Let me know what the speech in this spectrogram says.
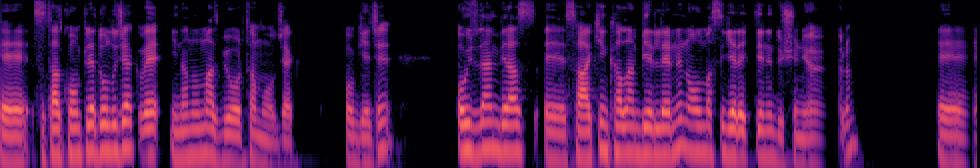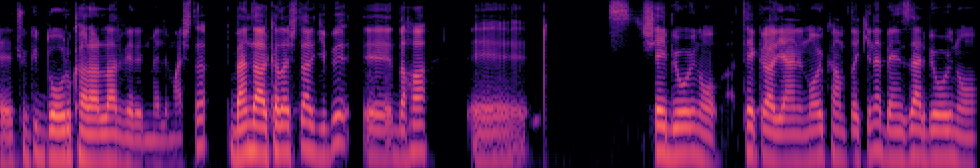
e, stat komple dolacak ve inanılmaz bir ortam olacak o gece. O yüzden biraz e, sakin kalan birilerinin olması gerektiğini düşünüyorum. E, çünkü doğru kararlar verilmeli maçta. Ben de arkadaşlar gibi e, daha e, şey bir oyun tekrar yani Neukamp'takine benzer bir oyun o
